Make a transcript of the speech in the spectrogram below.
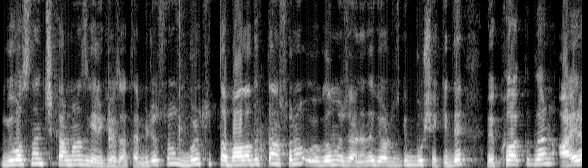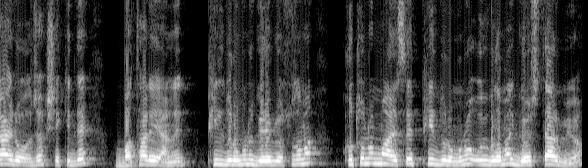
yuvasından çıkarmanız gerekiyor zaten biliyorsunuz. Bluetooth'ta bağladıktan sonra uygulama üzerinden de gördüğünüz gibi bu şekilde ve kulaklıkların ayrı ayrı olacak şekilde batarya yani pil durumunu görebiliyorsunuz ama Kutunun maalesef pil durumunu uygulama göstermiyor.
